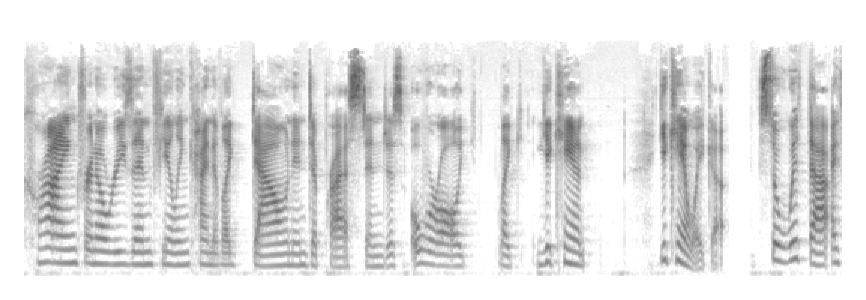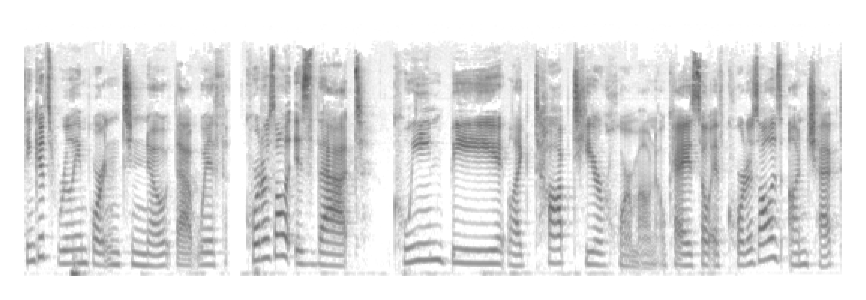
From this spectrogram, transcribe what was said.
crying for no reason, feeling kind of like down and depressed and just overall like you can't you can't wake up. So with that, I think it's really important to note that with cortisol is that queen bee, like top tier hormone. Okay. So if cortisol is unchecked,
